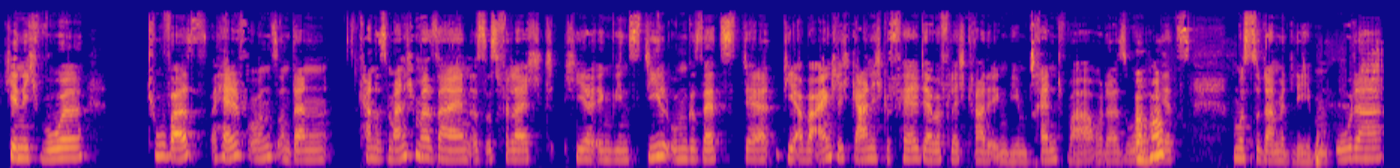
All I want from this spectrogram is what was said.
hier nicht wohl, tu was, helf uns und dann kann es manchmal sein, es ist vielleicht hier irgendwie ein Stil umgesetzt, der dir aber eigentlich gar nicht gefällt, der aber vielleicht gerade irgendwie im Trend war oder so. Aha. Und jetzt musst du damit leben. Oder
